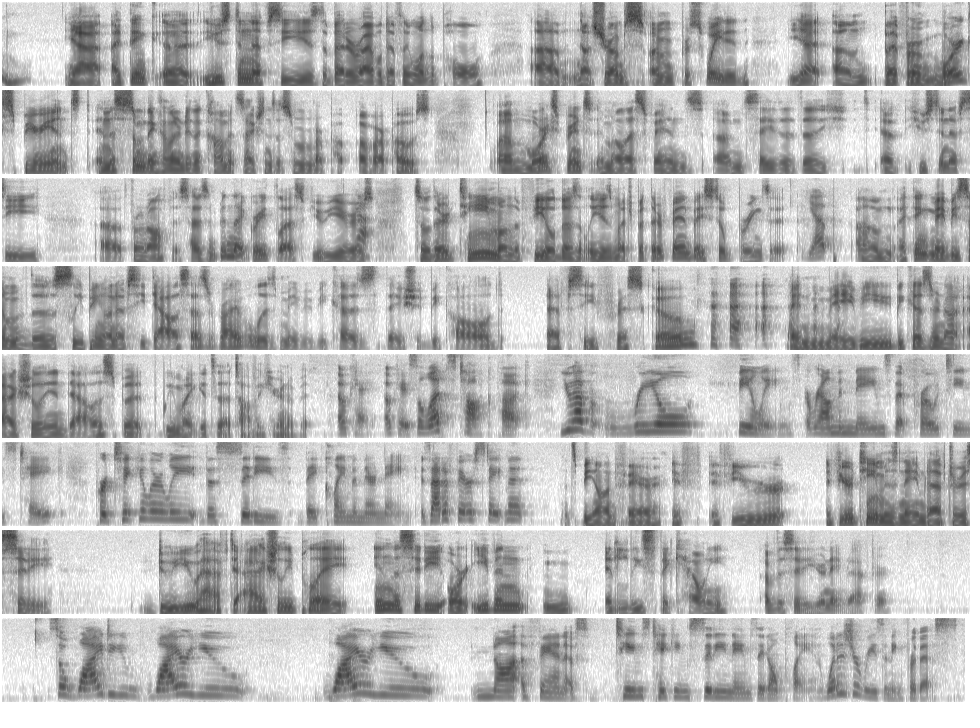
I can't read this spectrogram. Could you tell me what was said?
Yeah, I think uh, Houston FC is the better rival. Definitely won the poll. Um, not sure I'm I'm persuaded yet, um, but for more experienced, and this is some things I learned in the comment sections of some of our po- of our posts. Um, more experienced MLS fans um, say that the uh, Houston FC uh, front office hasn't been that great the last few years. So their team on the field doesn't lead as much, but their fan base still brings it. Yep. Um, I think maybe some of the sleeping on FC Dallas as a rival is maybe because they should be called FC Frisco, and maybe because they're not actually in Dallas. But we might get to that topic here in a bit. Okay, okay. So let's talk, Puck. You have real feelings around the names that pro teams take, particularly the cities they claim in their name. Is that a fair statement? It's beyond fair. If if your if your team is named after a city, do you have to actually play in the city or even at least the county of the city you're named after? So why do you why are you why are you not a fan of teams taking city names they don't play in? What is your reasoning for this?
